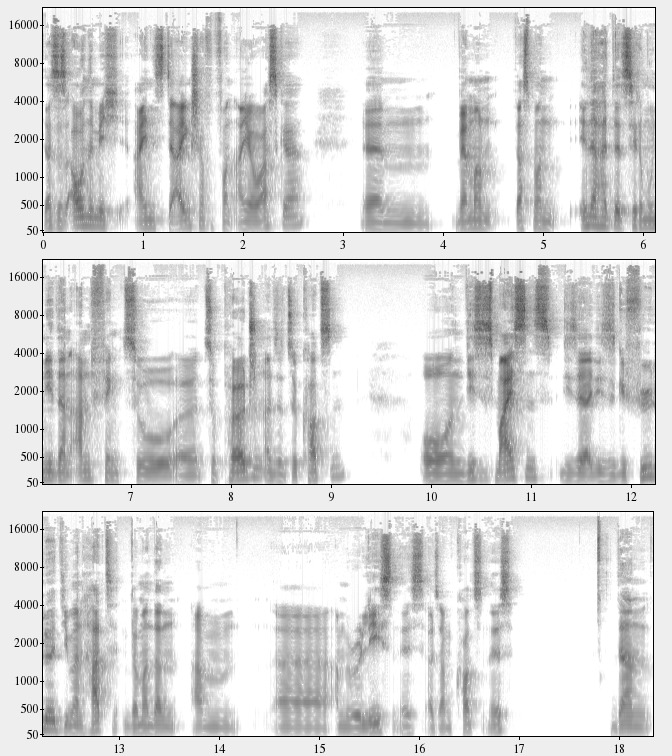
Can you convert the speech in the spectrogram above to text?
das ist auch nämlich eines der Eigenschaften von Ayahuasca, ähm, wenn man, dass man innerhalb der Zeremonie dann anfängt zu, äh, zu purgen, also zu kotzen. Und dies ist meistens diese, diese Gefühle, die man hat, wenn man dann am, äh, am Releasen ist, also am Kotzen ist, dann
